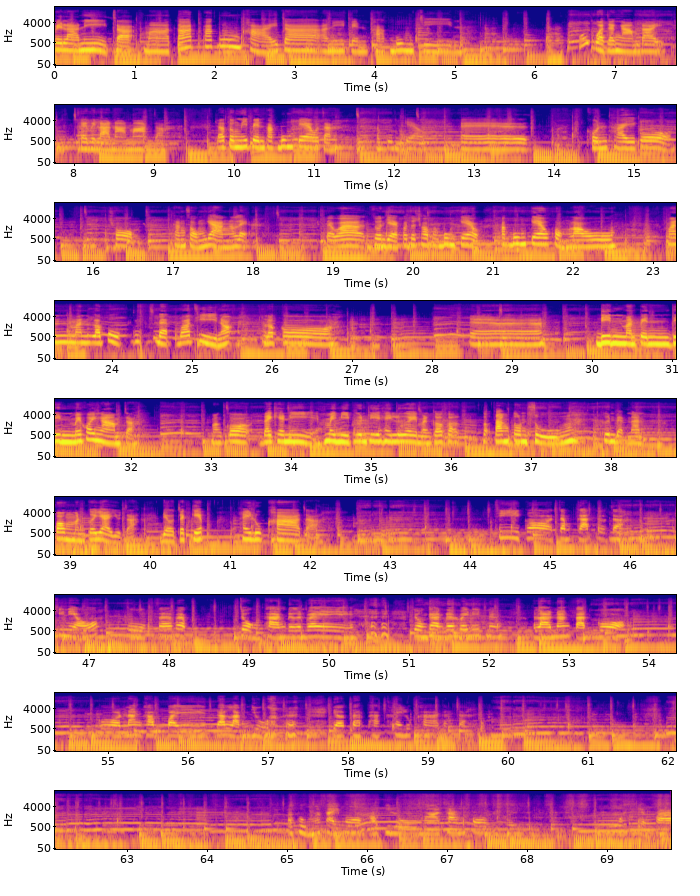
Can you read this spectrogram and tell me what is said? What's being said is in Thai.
เวลานี่จะมาตัดผักบุ้งขายจ้า อันนี้เป็นผักบุ้งจีนโอ้ยกว่าจะงามได้ ใช้เวลานานมากจ้ะ แล้วตรงนี้เป็นผักบุ้งแก้วจ้ะ ผักบุ้งแก้วเออคนไทยก็ชอบทั้งสองอย่างนั่นแหละ แต่ว่าส่วนใหญ่เขาจะชอบผักบุ้งแก้ว ผักบุ้งแก้วของเรา มันมันเราปลูกแบบว่าถี่เนาะ แล้วก็เออ ดินมันเป็นดินไม่ค่อยงามจ้ะ มันก็ได้แค่นี้ไม่มีพื้นที่ให้เลื่อย มันก็ก็ตั้งต้นสูงขึ้นแบบนั้น ป้องมันก็ใหญ่อยู่จ้ะ เดี๋ยวจะเก็บให้ลูกค้าจ้ะ ที่ก็จำกัดอยู่จ้ะ ขี้เหนียวปลูกจะแบบจงทางเดินไว้ จงทางเดินไว้นิดนึง เวลานั่งตัดก็ ก็นั่งทับไปด้านหลังอยู่ เดี๋ยวตัดพักให้ลูกค้ากันจ้ะเอาถุงมาใส่พ่อเอากิโลมาช่างพ่อเลยโอ้ยเสียงฟ้า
